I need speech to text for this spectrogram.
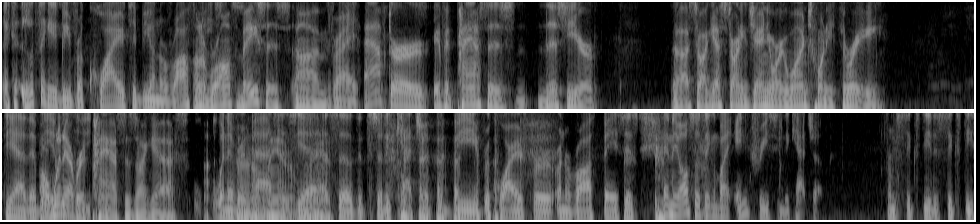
It looks like it'd be required to be on a Roth on basis. a Roth basis, um, right? After if it passes this year, uh, so I guess starting January 1, 23, yeah, they'll be or whenever it, it passes, I guess. Whenever I it passes, know, yeah. Man. So, the, so the catch up would be required for on a Roth basis, and they also think about increasing the catch up from sixty to sixty.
